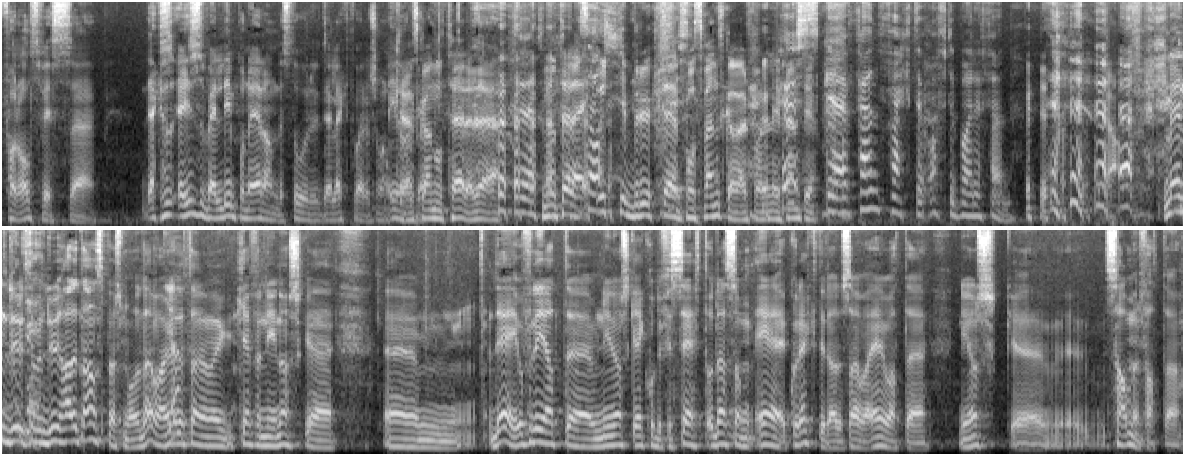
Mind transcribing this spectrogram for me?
forholdsvis eh, det er ikke, så, er ikke så veldig imponerende stor dialektvariasjon. Okay, jeg skal notere det. Så noterer jeg. Ikke bruk det på svensker, i hvert fall. i Husk, fun fact er ofte bare fun. ja. Men du, du, hadde et annet spørsmål. Det var jo ja. dette hvorfor nynorsk um, Det er jo fordi at uh, nynorsk er kodifisert. Og det som er korrekt i det du sa, er jo at uh, nynorsk uh, sammenfatter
